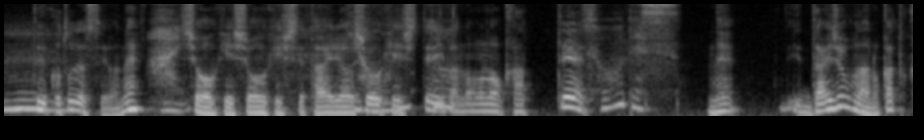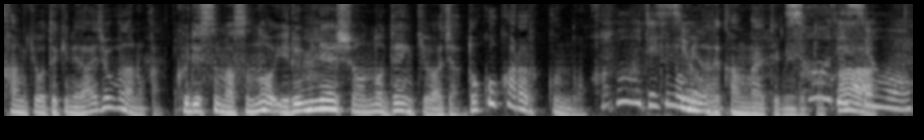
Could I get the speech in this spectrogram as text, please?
うんということですよね、はい。消費消費して大量消費していろんなものを買って。そうです。ね大丈夫なのかと環境的に大丈夫なのかクリスマスのイルミネーションの電気はじゃあどこから来るのか。っていうのをみんなで考えてみると。か。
